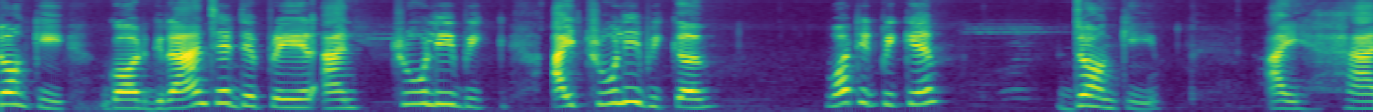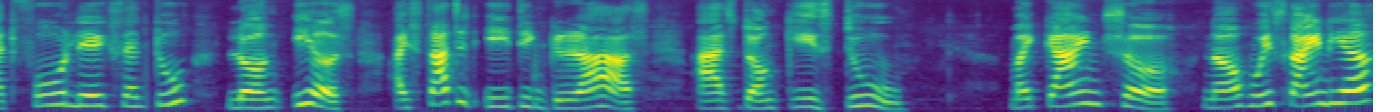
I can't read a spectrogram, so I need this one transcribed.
donkey. God granted their prayer and truly be, I truly became what it became? Donkey. I had four legs and two long ears. I started eating grass as donkeys do. My kind sir, now who is kind here?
